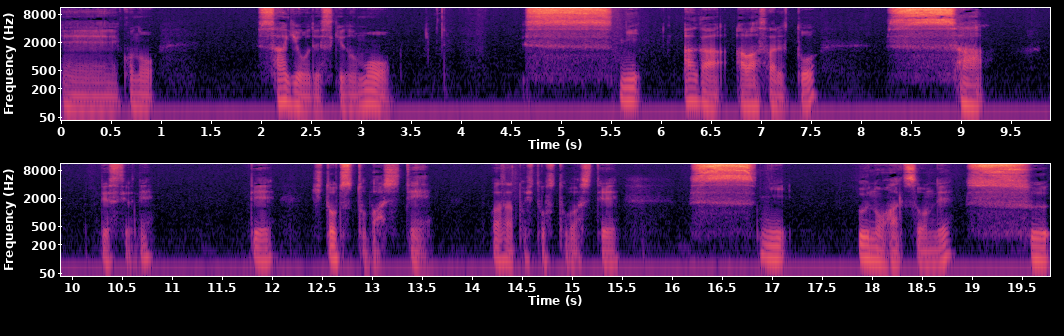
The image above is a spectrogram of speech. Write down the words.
えー、この作業ですけども「す」に「あ」が合わさると「さ」ですよね。で一つ飛ばしてわざと一つ飛ばして「す」に「うの発音で、す、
